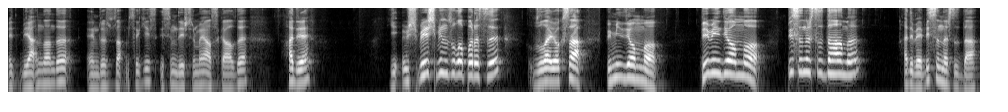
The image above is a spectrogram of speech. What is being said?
Evet bir yandan da M468 isim değiştirmeye az kaldı. Hadi. 75 bin Zula parası. Zula yoksa 1 milyon mu? 1 milyon mu? Bir sınırsız daha mı? Hadi be bir sınırsız daha.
